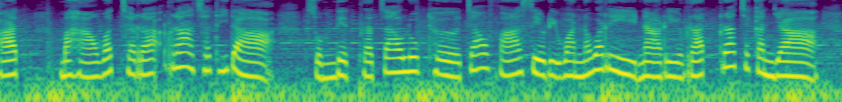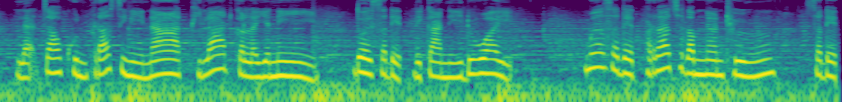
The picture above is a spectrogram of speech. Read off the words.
พัฒน์ มหาวัชระราชธิดา สมเด็จพระเจ้าลูกเธอเจ้าฟ้าสิริวัณณวรี นารีรัตนราชกัญญา และเจ้าคุณพระสินีนาถพิราชกัลยณี โดยเสด็จในการนี้ด้วย เมื่อเสด็จพระราชดำเนินถึง เสด็จ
